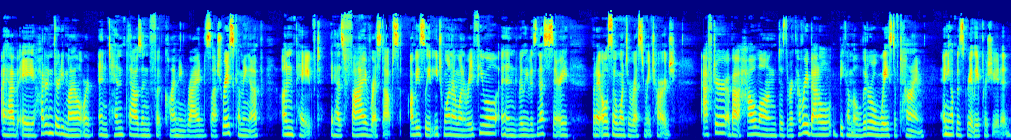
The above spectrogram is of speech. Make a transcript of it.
I have a 130 mile or and 10,000 foot climbing ride slash race coming up, unpaved. It has five rest stops. Obviously, at each one, I want to refuel and relieve as necessary, but I also want to rest and recharge. After about how long does the recovery battle become a literal waste of time? Any help is greatly appreciated.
